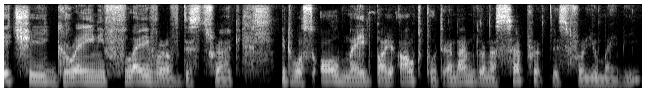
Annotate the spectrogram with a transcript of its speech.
pitchy, grainy flavor of this track. It was all made by Output, and I'm gonna separate this for you maybe.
